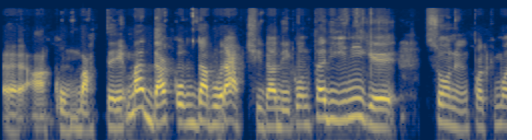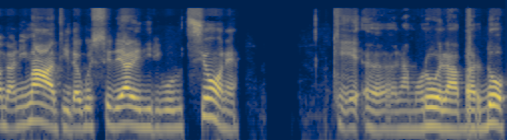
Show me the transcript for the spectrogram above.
eh, a combattere, ma da, da poracci, da dei contadini che sono in qualche modo animati da questo ideale di rivoluzione che eh, la Moreau e la Bardot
